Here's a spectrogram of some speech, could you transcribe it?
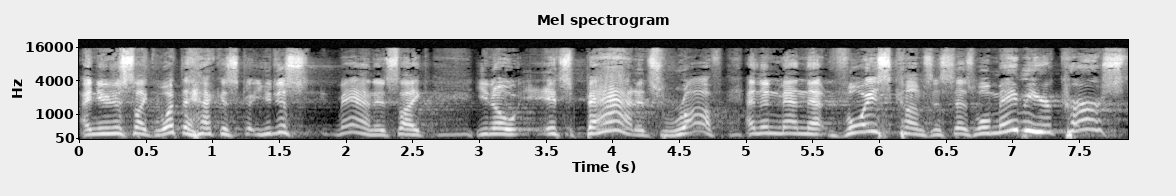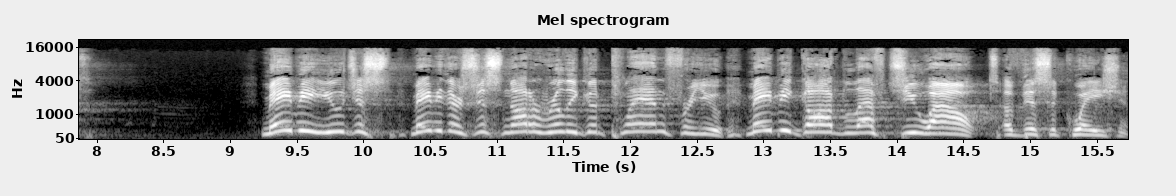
And you're just like, "What the heck is you just man, it's like you know, it's bad, it's rough. And then, man, that voice comes and says, well, maybe you're cursed. Maybe you just, maybe there's just not a really good plan for you. Maybe God left you out of this equation.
